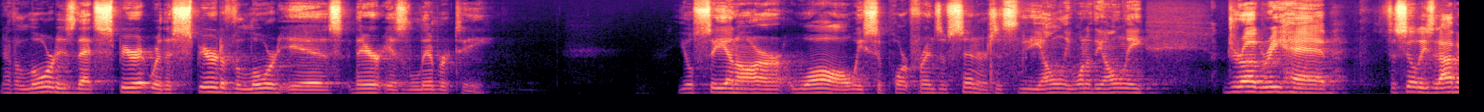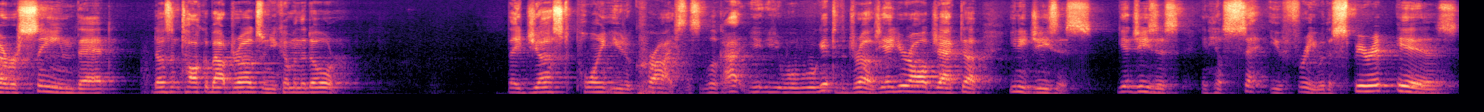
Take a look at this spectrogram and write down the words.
Now, the Lord is that Spirit. Where the Spirit of the Lord is, there is liberty. You'll see on our wall, we support Friends of Sinners. It's the only, one of the only drug rehab facilities that I've ever seen that doesn't talk about drugs when you come in the door. They just point you to Christ. They say, Look, I, you, you, we'll get to the drugs. Yeah, you're all jacked up. You need Jesus. Get Jesus, and He'll set you free. Where the Spirit is,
